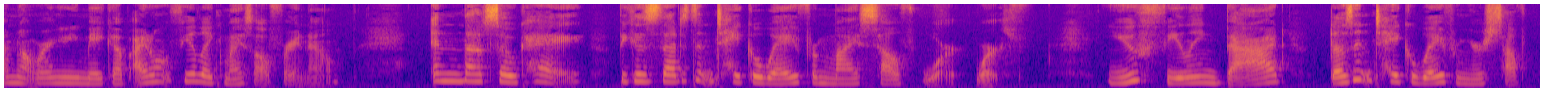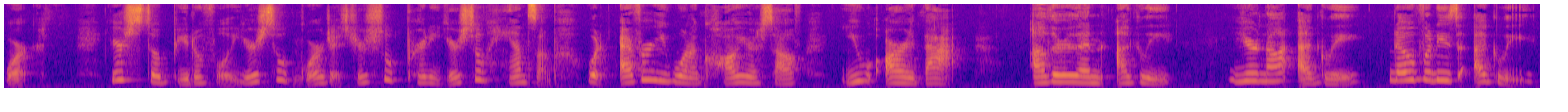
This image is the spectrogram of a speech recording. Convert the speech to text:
I'm not wearing any makeup. I don't feel like myself right now. And that's okay because that doesn't take away from my self worth you feeling bad doesn't take away from your self worth. You're still beautiful. You're still gorgeous. You're still pretty. You're still handsome. Whatever you want to call yourself, you are that. Other than ugly. You're not ugly. Nobody's ugly.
